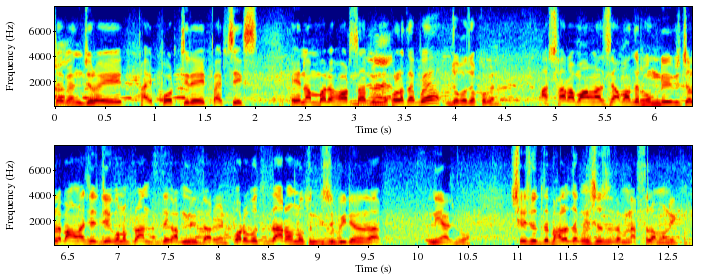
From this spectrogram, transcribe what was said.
seven zero eight five four three eight five six. এই নাম্বারে হোয়াটসঅ্যাপ ইমেল খোলা থাকবে, যোগাযোগ করবেন। আর সারা বাংলাদেশে আমাদের হোম ডেলিভারি চলে বাংলাদেশের যে কোনো প্রান্ত থেকে আপনি নিতে পারবেন। পরবর্তীতে আরও নতুন কিছু ভিডিও নিয়ে আসব। সেই সূত্রে ভালো থাকবেন, সুস্থ থাকবেন। আসসালামু আলাইকুম।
